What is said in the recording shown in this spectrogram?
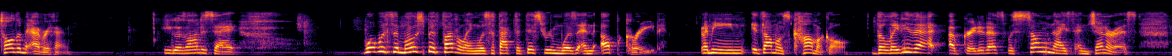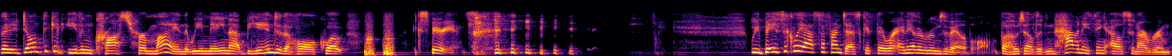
Told him everything. He goes on to say, What was the most befuddling was the fact that this room was an upgrade. I mean, it's almost comical. The lady that upgraded us was so nice and generous that I don't think it even crossed her mind that we may not be into the whole quote experience. we basically asked the front desk if there were any other rooms available. The hotel didn't have anything else in our room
